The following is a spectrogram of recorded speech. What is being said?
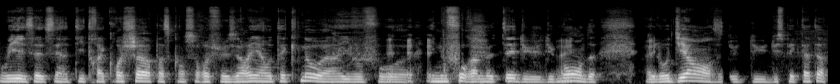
oui, c'est un titre accrocheur parce qu'on se refuse rien au techno. Hein. Il vous faut, il nous faut rameuter du, du monde, de l'audience, du, du, du, spectateur.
